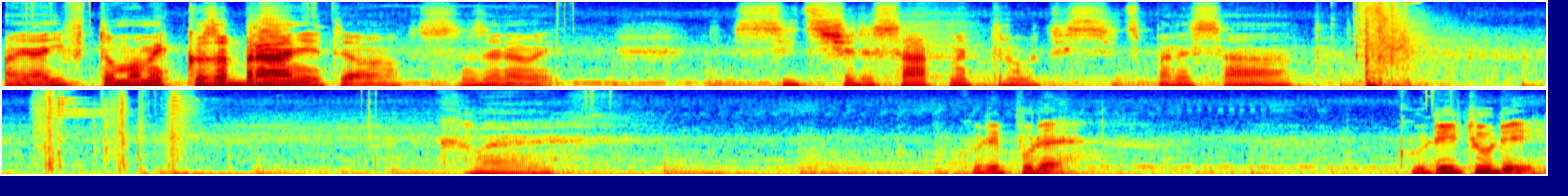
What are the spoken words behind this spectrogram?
A já jí v tom mám jako zabránit, jo, no, to jsem zvědavý. 1060 metrů, 1050. Takhle. Kudy půjde? Kudy tudy?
